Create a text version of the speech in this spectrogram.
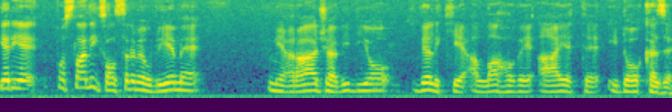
Jer je poslanik sal srme u vrijeme Mi'arađa vidio velike Allahove ajete i dokaze.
